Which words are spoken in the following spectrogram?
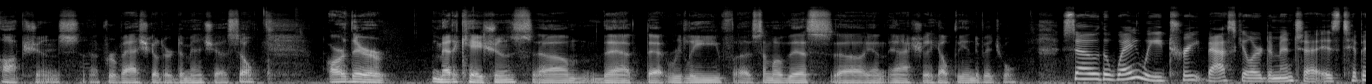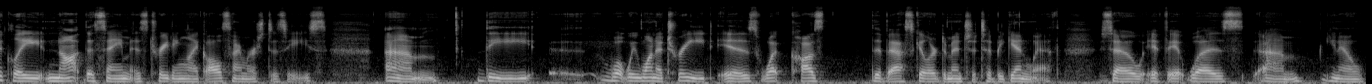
options uh, for vascular dementia. So, are there medications um, that that relieve uh, some of this uh, and, and, actually help the individual? So the way we treat vascular dementia is typically not the same as treating like Alzheimer's disease. Um, the uh, what we want to treat is what caused the vascular dementia to begin with. So if it was, um, you know,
